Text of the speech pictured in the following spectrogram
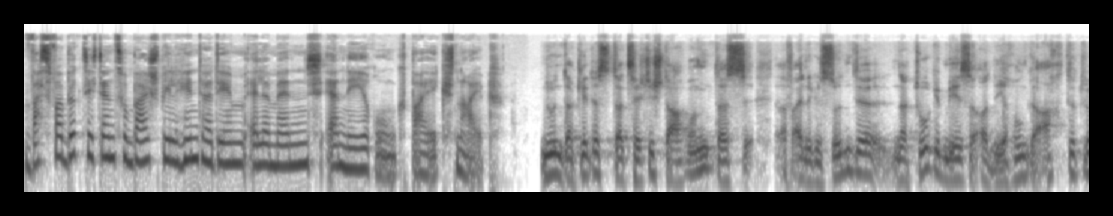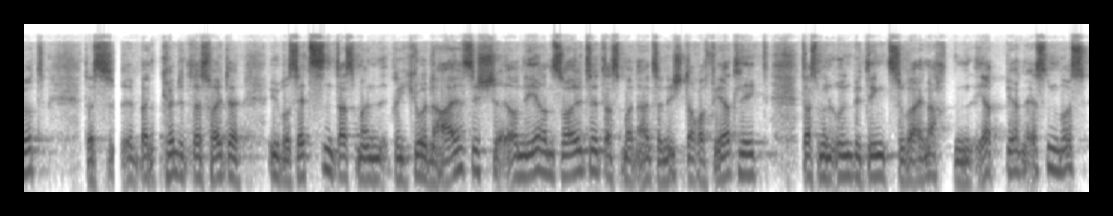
Was verbirgt sich denn zum Beispiel hinter dem Element Ernährung bei Kneipp? Nun, da geht es tatsächlich darum, dass auf eine gesunde, naturgemäße Ernährung geachtet wird. Das, man könnte das heute übersetzen, dass man regional sich ernähren sollte, dass man also nicht darauf Wert legt, dass man unbedingt zu Weihnachten Erdbeeren essen muss,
